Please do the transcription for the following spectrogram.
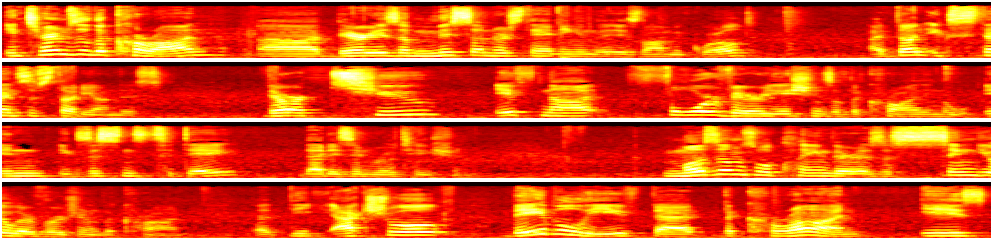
In terms of the Quran, uh, there is a misunderstanding in the Islamic world. I've done extensive study on this. There are two, if not four, variations of the Quran in, the, in existence today that is in rotation. Muslims will claim there is a singular version of the Quran. That the actual, they believe that the Quran is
